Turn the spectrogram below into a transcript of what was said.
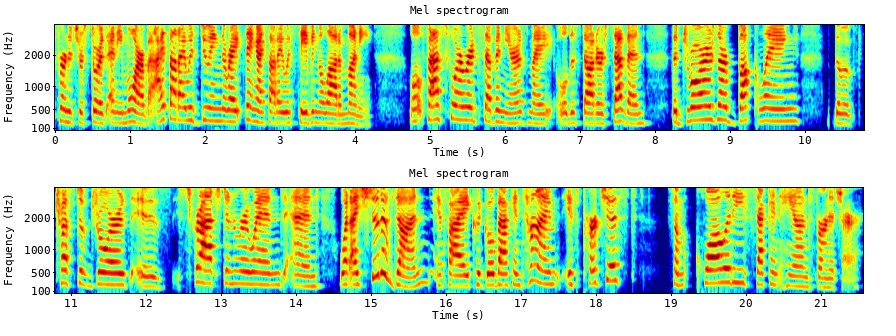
furniture stores anymore, but I thought I was doing the right thing. I thought I was saving a lot of money. Well, fast forward seven years, my oldest daughter, seven, the drawers are buckling. The chest of drawers is scratched and ruined. And what I should have done if I could go back in time is purchased some quality secondhand furniture.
